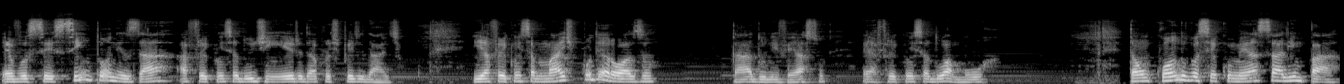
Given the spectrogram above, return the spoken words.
é você sintonizar a frequência do dinheiro e da prosperidade. E a frequência mais poderosa do universo é a frequência do amor. Então, quando você começa a limpar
